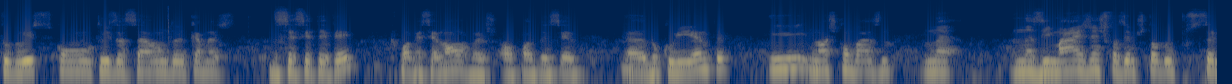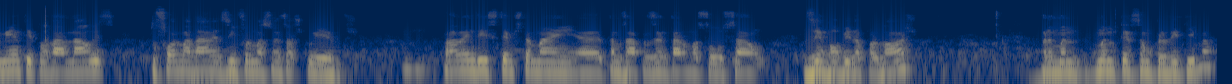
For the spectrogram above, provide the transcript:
tudo isso com utilização de câmaras de CCTV, podem ser novas ou podem ser uh, do cliente, e nós, com base na, nas imagens, fazemos todo o processamento e toda a análise de forma a dar as informações aos clientes. Para além disso, temos também, uh, estamos a apresentar uma solução desenvolvida por nós para manutenção preditiva.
